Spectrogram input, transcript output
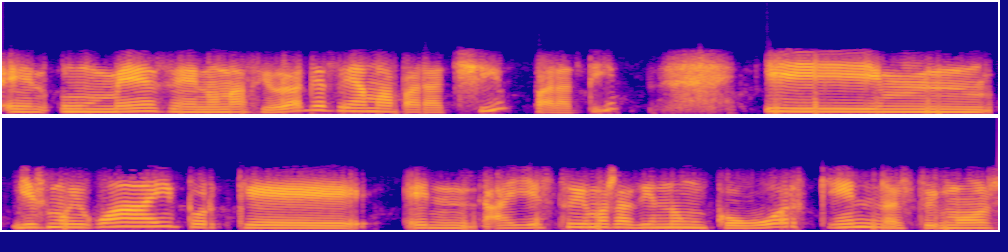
en un mes en una ciudad que se llama Parachi, para ti, y, y es muy guay porque en, ahí estuvimos haciendo un coworking, estuvimos,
